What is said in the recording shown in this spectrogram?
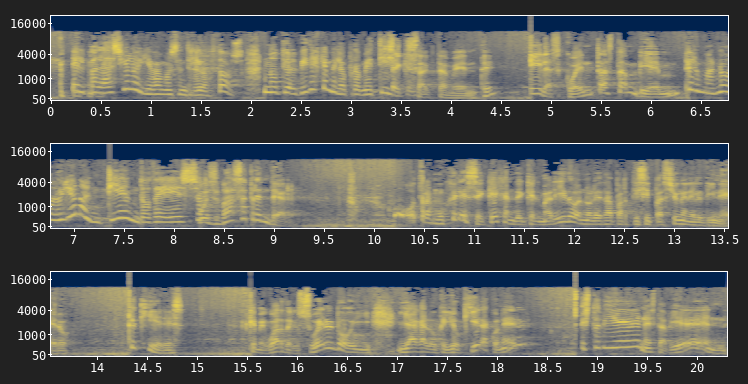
El palacio lo llevamos entre los dos. No te olvides que me lo prometiste. Exactamente. Y las cuentas también. Pero Manolo, yo no entiendo de eso. Pues vas a aprender. Otras mujeres se quejan de que el marido no les da participación en el dinero. ¿Qué quieres? ¿Que me guarde el sueldo y, y haga lo que yo quiera con él? Está bien, está bien.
